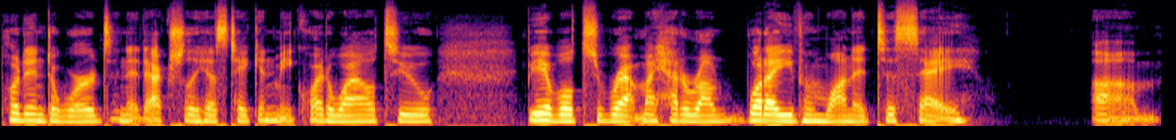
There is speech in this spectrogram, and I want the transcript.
put into words, and it actually has taken me quite a while to be able to wrap my head around what I even wanted to say. Um,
